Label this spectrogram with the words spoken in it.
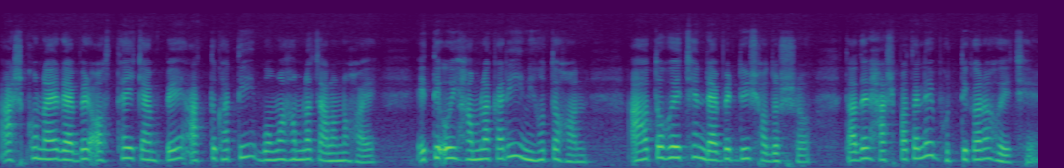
আশকোনায় র্যাবের অস্থায়ী ক্যাম্পে আত্মঘাতী বোমা হামলা চালানো হয়। এতে ওই হামলাকারী নিহত হন। আহত হয়েছেন র্যাবের দুই সদস্য। তাদের হাসপাতালে ভর্তি করা হয়েছে।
